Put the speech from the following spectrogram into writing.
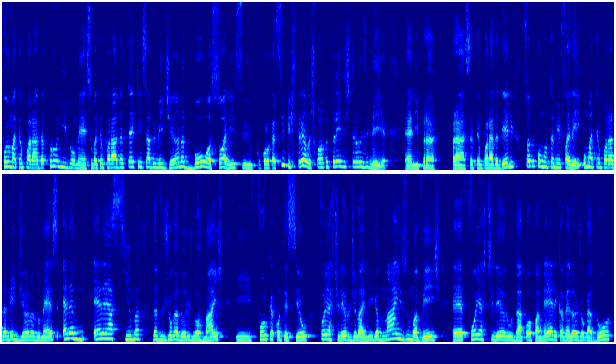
foi uma temporada para o nível Messi, uma temporada até, quem sabe, mediana, boa só ali, se for colocar cinco estrelas, coloco três estrelas e meia é, ali para para essa temporada dele. Só que, como eu também falei, uma temporada mediana do Messi, ela é, ela é acima da dos jogadores normais e foi o que aconteceu. Foi artilheiro de La Liga mais uma vez, é, foi artilheiro da Copa América, melhor jogador.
